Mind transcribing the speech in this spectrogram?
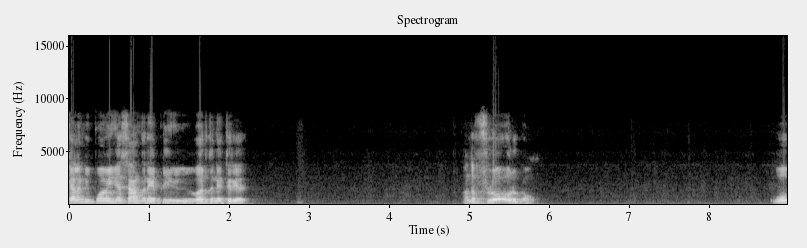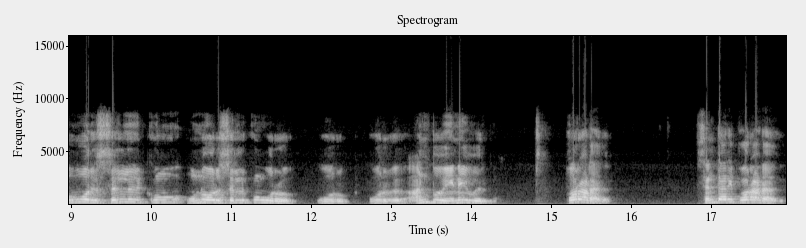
கிளம்பி போவீங்க சாயந்தரம் எப்படி வருதுன்னே தெரியாது. அந்த ஃப்ளோ இருக்கும். ஒவ்வொரு செல்லுக்கும் இன்னொரு செல்லுக்கும் ஒரு ஒரு ஒரு அன்பு இணைவு இருக்கும். போராடாது. சென்டாரி போராடாது.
